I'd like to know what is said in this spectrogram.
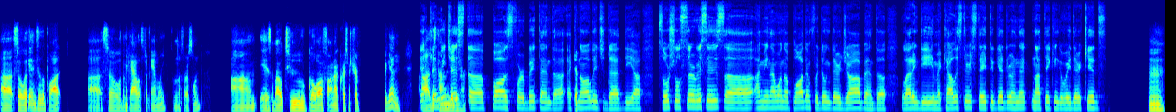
uh, so let's get into the plot. Uh, so the McAllister family from the first one, um, is about to go off on a Christmas trip again. Can, Uh, can we just uh, pause for a bit and uh, acknowledge that the uh, social services, uh, I mean, I want to applaud them for doing their job and uh, letting the McAllisters stay together and not, not taking away their kids. Mm.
